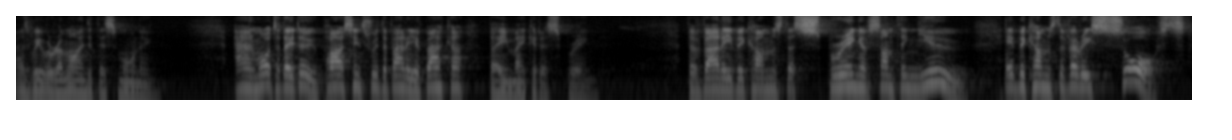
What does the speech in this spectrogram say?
as we were reminded this morning. And what do they do? Passing through the valley of Baca, they make it a spring. The valley becomes the spring of something new. It becomes the very source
